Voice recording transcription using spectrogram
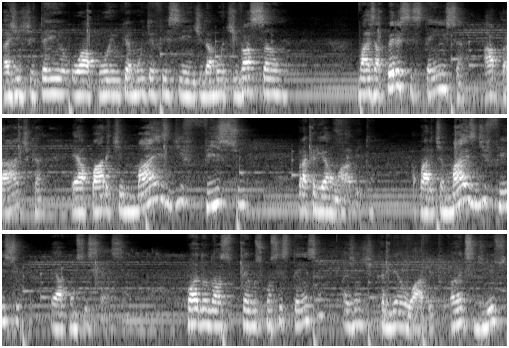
a gente tem o apoio que é muito eficiente da motivação, mas a persistência, a prática, é a parte mais difícil para criar um hábito. A parte mais difícil é a consistência. Quando nós temos consistência, a gente cria o hábito. Antes disso,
